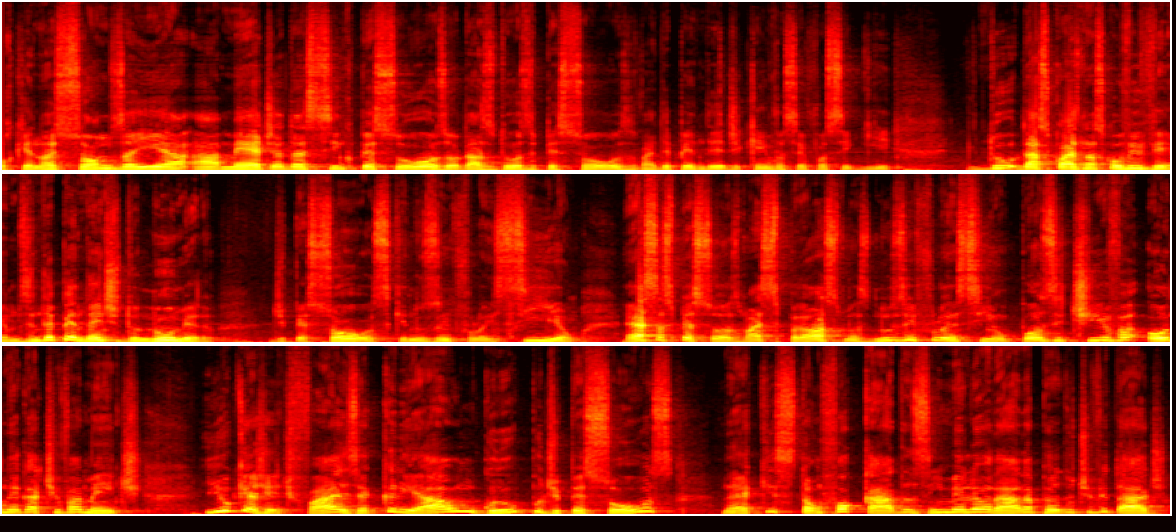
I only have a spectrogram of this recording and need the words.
Porque nós somos aí a, a, média das cinco pessoas ou das 12 pessoas, vai depender de quem você for seguir, do, das quais nós convivemos. Independente do número de pessoas que nos influenciam, essas pessoas mais próximas nos influenciam positiva ou negativamente. E o que a gente faz é criar um grupo de pessoas né, que estão focadas em melhorar a produtividade.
